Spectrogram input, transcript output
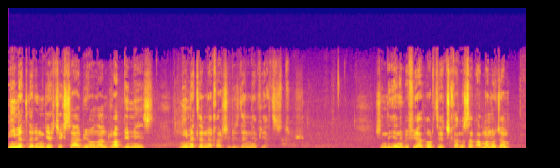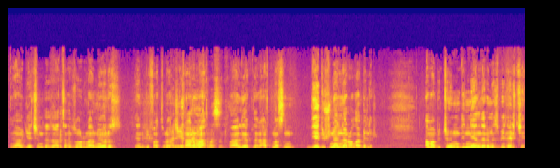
nimetlerin gerçek sahibi olan Rabbimiz, nimetlerine karşı bizden ne fiyat istiyor? Şimdi yeni bir fiyat ortaya çıkarırsak aman hocam ya geçimde zaten zorlanıyoruz. Yeni bir fatura Maliyetler çıkarma. artmasın. Maliyetler artmasın diye düşünenler olabilir. Ama bütün dinleyenlerimiz bilir ki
